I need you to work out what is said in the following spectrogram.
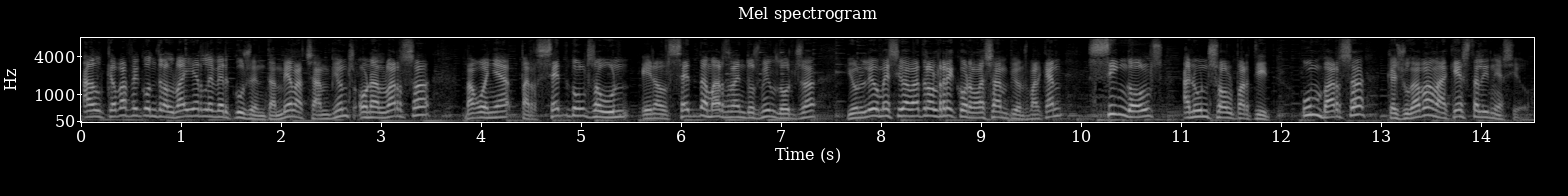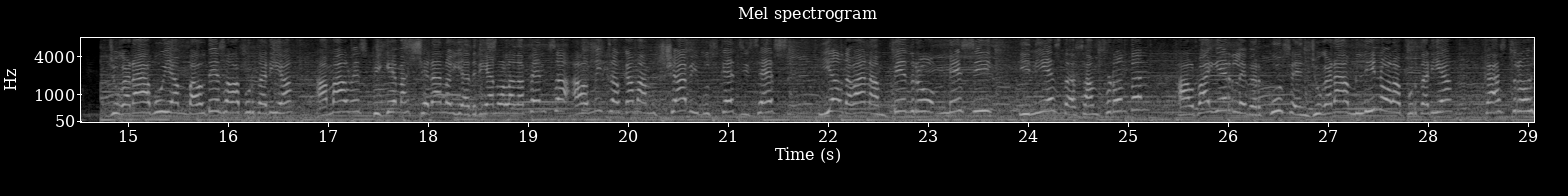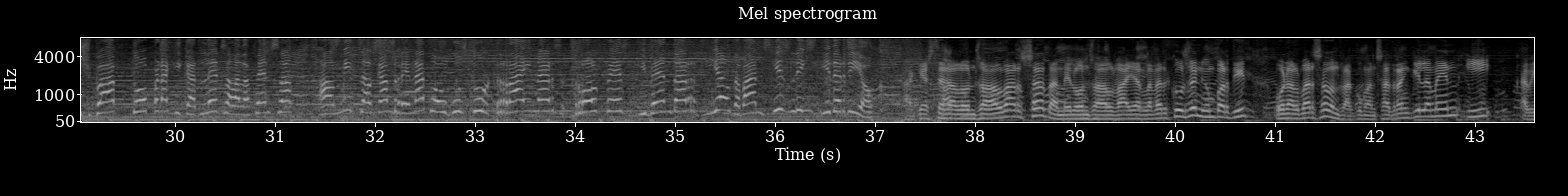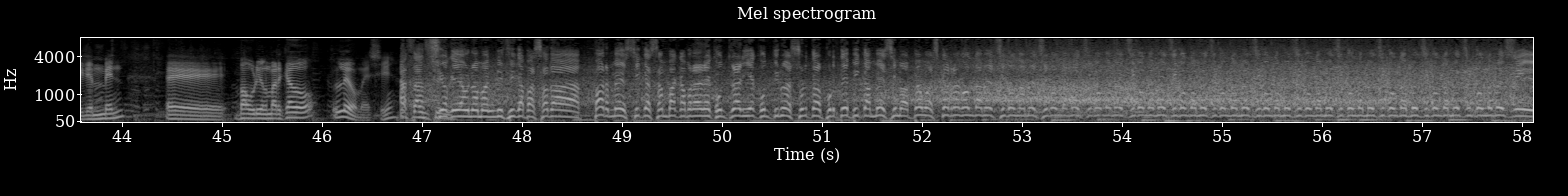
el que va fer contra el Bayer Leverkusen, també a la Champions, on el Barça va guanyar per 7 gols a 1, era el 7 de març de l'any 2012, i on Leo Messi va batre el rècord a la Champions, marcant 5 gols en un sol partit. Un Barça que jugava amb aquesta alineació. Jugarà avui amb Valdés a la porteria, amb Alves, Piqué, Mascherano i Adriano a la defensa, al mig del camp amb Xavi, Busquets i Cesc, i al davant amb Pedro, Messi i Iniesta. S'enfronten al Bayer Leverkusen. Jugarà amb Lino a la porteria, Castro, Schwab, Toprak i Catlets a la defensa, al mig del camp Renato Augusto, Reiners, Rolfes i Bender, i al davant Kisling i Derdiok. Aquest era l'11 del Barça, també l'11 del Bayer Leverkusen, i un partit on el Barça doncs, va començar tranquil·lament i, evidentment, eh, va obrir el marcador Leo Messi. Atenció, que hi ha una magnífica passada per Messi, que se'n va cap a l'àrea contrària, continua, surt el porter, pica Messi amb el peu esquerre, gol de Messi, gol de Messi, gol de Messi, gol de Messi, gol de Messi, gol de Messi, gol de Messi, gol de Messi, gol de Messi, gol de Messi, gol de Messi, gol de Messi, gol de Messi.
